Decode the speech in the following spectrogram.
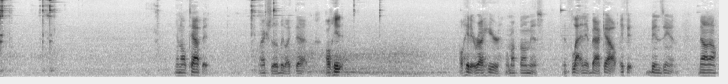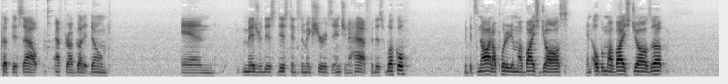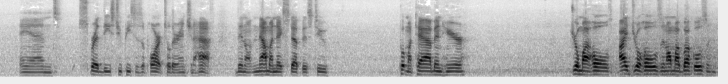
and I'll tap it. Actually, it'll be like that. I'll hit it. I'll hit it right here where my thumb is and flatten it back out if it bends in. Now I'll cut this out after I've got it domed and measure this distance to make sure it's an inch and a half for this buckle. If it's not, I'll put it in my vice jaws and open my vice jaws up and spread these two pieces apart till they're an inch and a half. Then now my next step is to put my tab in here drill my holes. I drill holes in all my buckles and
